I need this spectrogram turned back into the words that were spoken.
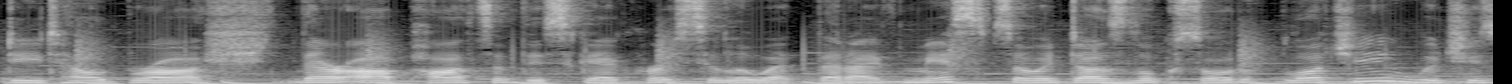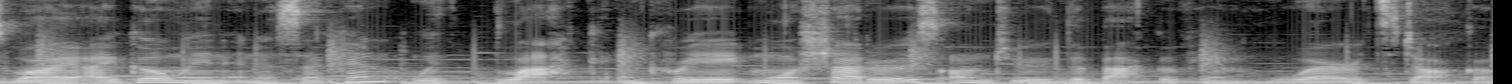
detailed brush, there are parts of this scarecrow silhouette that I've missed, so it does look sort of blotchy, which is why I go in in a second with black and create more shadows onto the back of him, where it's darker.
